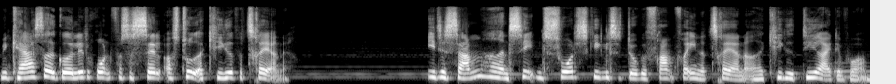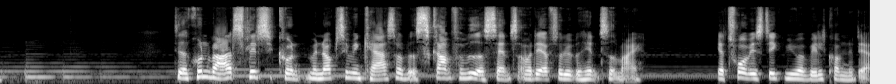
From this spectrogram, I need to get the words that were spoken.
Min kæreste havde gået lidt rundt for sig selv og stod og kiggede på træerne. I det samme havde han set en sort skikkelse dukke frem fra en af træerne og havde kigget direkte på ham. Det havde kun varet et splitsekund, men nok til min kæreste var blevet skræmt for videre sans og var derefter løbet hen til mig. Jeg tror vist ikke, vi var velkomne der.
